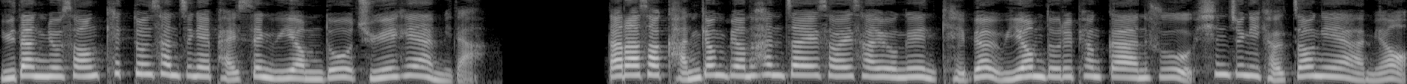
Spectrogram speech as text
유당뇨성 케톤 산증의 발생 위험도 주의해야 합니다. 따라서 간경변 환자에서의 사용은 개별 위험도를 평가한 후 신중히 결정해야 하며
